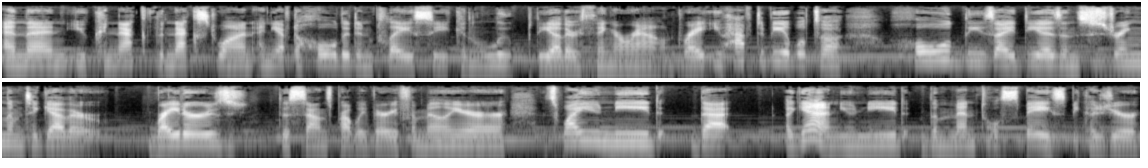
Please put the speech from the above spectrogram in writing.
and then you connect the next one and you have to hold it in place so you can loop the other thing around, right? You have to be able to hold these ideas and string them together. Writers, this sounds probably very familiar. It's why you need that again, you need the mental space because you're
